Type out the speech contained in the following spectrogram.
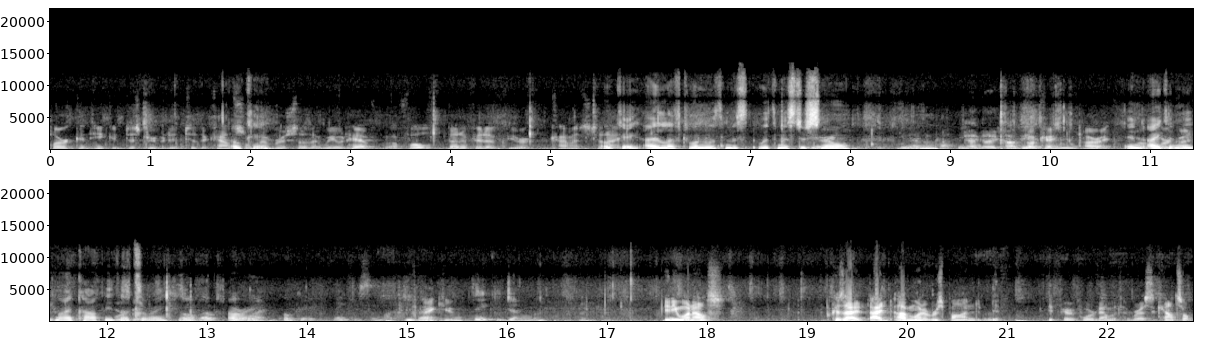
clerk and he could distribute it to the council Okay. members so that we would have a full benefit of your comments tonight? Okay, I left one with Miss, with Mr. Snow, I got a copy. Okay, all right. and We're- I we're can good. leave my copy, We're that's good. all right. Oh, that would be All right, fine. okay, thank you so much. Thank you. Thank you, gentlemen. Anyone else? Because I, I, I'm going to respond if, if we're done with the rest of the council.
